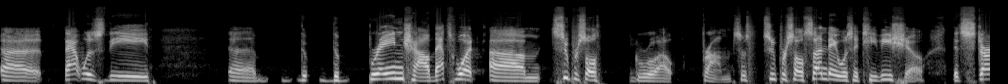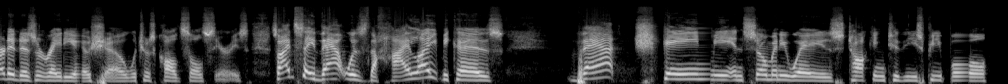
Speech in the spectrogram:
uh, that was the, uh, the, the brainchild. That's what um, Super Soul grew out from. So Super Soul Sunday was a TV show that started as a radio show, which was called Soul Series. So I'd say that was the highlight because that changed me in so many ways talking to these people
